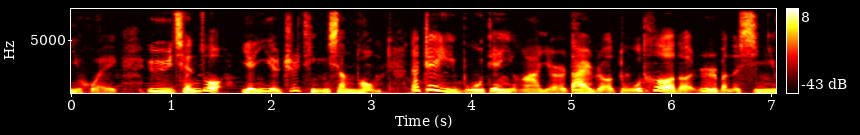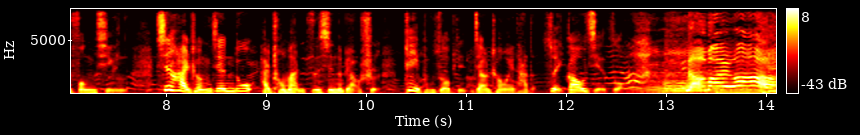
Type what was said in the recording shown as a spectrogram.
一回？与前作《炎夜之庭》相同，那这一部电影啊，也是带着独特的日本的细腻风情。新海诚监督还充满自信地表示，这部作品将成为他的最高杰作。名前は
